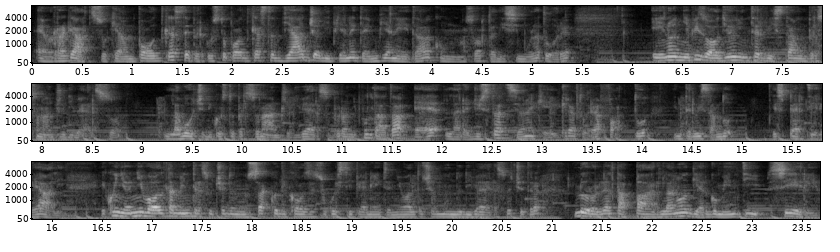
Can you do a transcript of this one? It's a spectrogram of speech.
è un ragazzo che ha un podcast e per questo podcast viaggia di pianeta in pianeta con una sorta di simulatore e in ogni episodio intervista un personaggio diverso. La voce di questo personaggio diverso per ogni puntata è la registrazione che il creatore ha fatto intervistando esperti reali e quindi ogni volta mentre succedono un sacco di cose su questi pianeti, ogni volta c'è un mondo diverso, eccetera, loro in realtà parlano di argomenti seri,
